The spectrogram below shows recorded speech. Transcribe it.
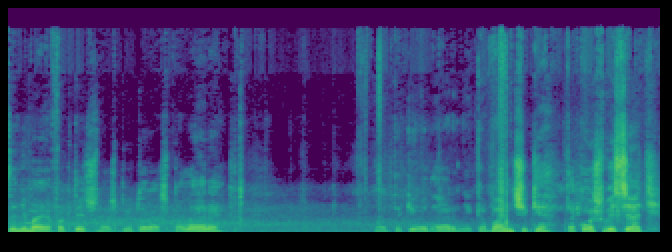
займає фактично аж півтора шпалери. Ось такі от гарні кабанчики також висять.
